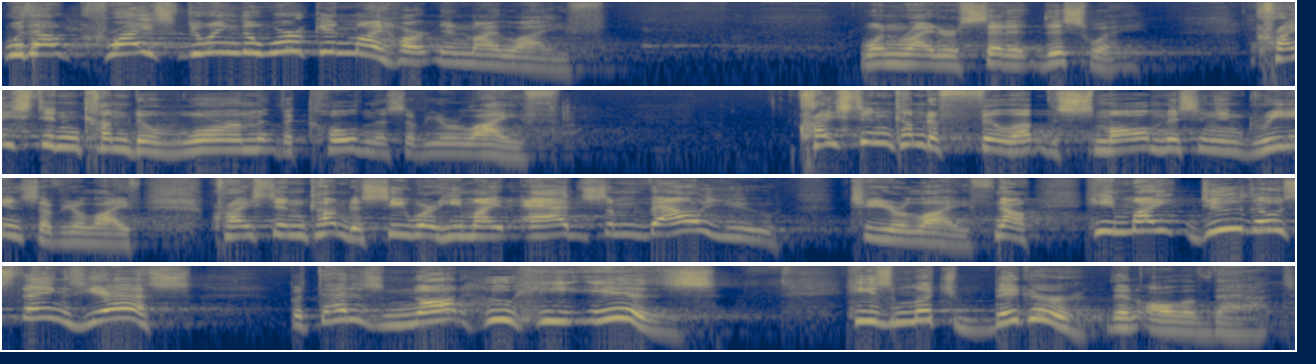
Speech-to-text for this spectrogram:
without Christ doing the work in my heart and in my life. One writer said it this way Christ didn't come to warm the coldness of your life. Christ didn't come to fill up the small missing ingredients of your life. Christ didn't come to see where he might add some value to your life. Now, he might do those things, yes, But that is not who He is. He's much bigger than all of that.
